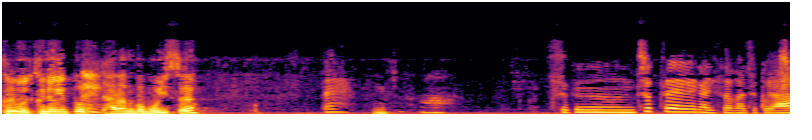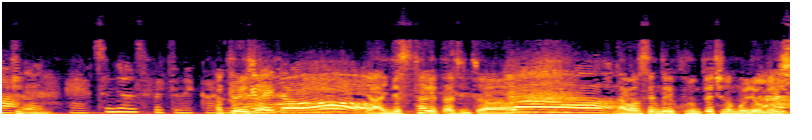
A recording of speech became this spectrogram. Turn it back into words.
그리고 근영이 또 잘하는 거 뭐 있어요? 네. 응? 아, 지금 축제가 있어가지고요. 네. 네, 춤 연습을 좀 했거든요. 학교에서? 학교에서. 야, 이제 스타겠다, 진짜. 야. 남학생들이 구름대처럼 몰려오고. 그렇지.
